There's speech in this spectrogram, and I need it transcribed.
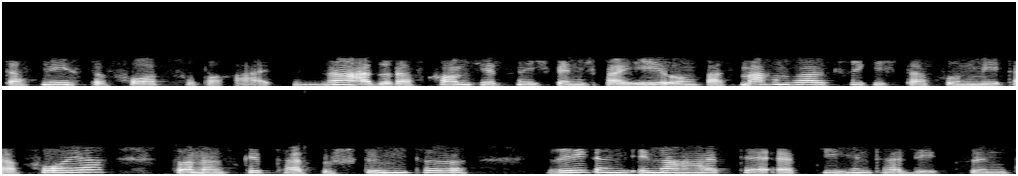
das nächste vorzubereiten. Ne? Also das kommt jetzt nicht, wenn ich bei E irgendwas machen soll, kriege ich das so einen Meter vorher, sondern es gibt halt bestimmte Regeln innerhalb der App, die hinterlegt sind,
